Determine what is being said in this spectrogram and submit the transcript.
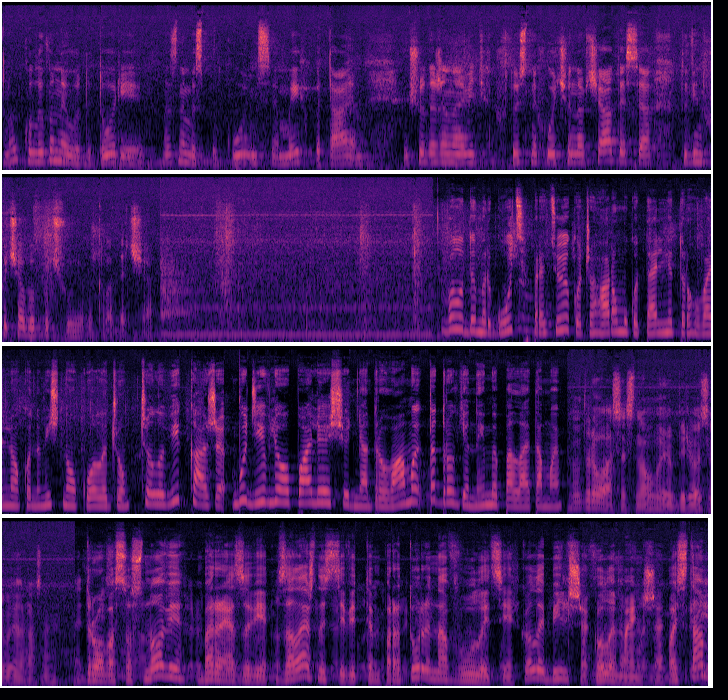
ну, коли вони в аудиторії, ми з ними спілкуємося, ми їх питаємо. Якщо навіть навіть хтось не хоче навчатися, то він хоча б почує викладача. Володимир Гуць працює кочегаром у котельні торговельно-економічного коледжу. Чоловік каже, будівлю опалює щодня дровами та дров'яними пелетами. Ну, дрова сосновые, березовые, разные. Дрова соснові, березові, в залежності від температури на вулиці, коли більше, коли менше. Ось там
